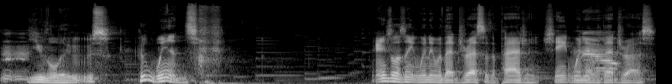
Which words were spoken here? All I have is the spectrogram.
you lose. Who wins? Angela's ain't winning with that dress at the pageant. She ain't winning with that dress.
